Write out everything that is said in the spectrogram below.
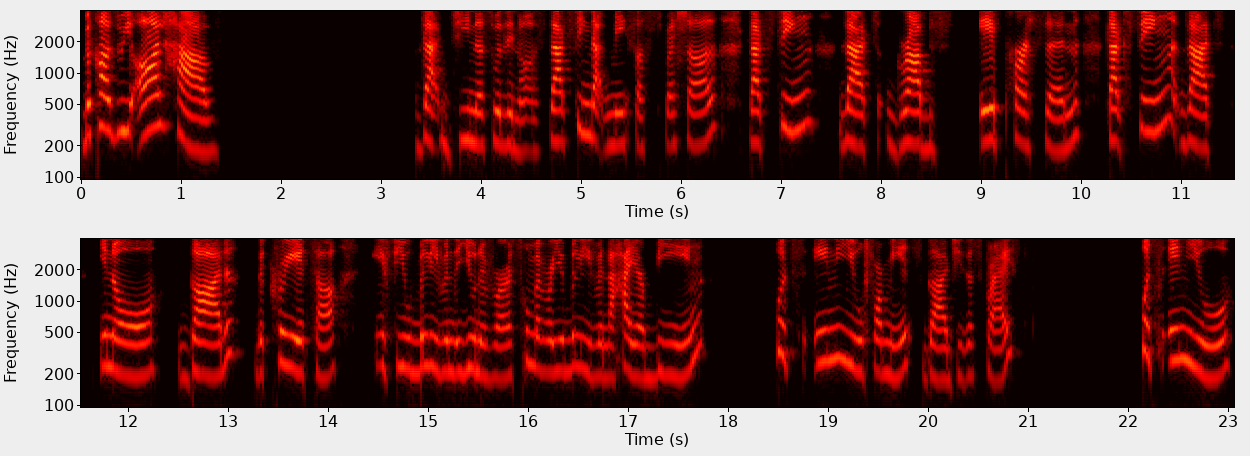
Because we all have that genius within us, that thing that makes us special, that thing that grabs a person, that thing that, you know, God, the creator, if you believe in the universe, whomever you believe in, the higher being, puts in you, for me, it's God, Jesus Christ, puts in you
